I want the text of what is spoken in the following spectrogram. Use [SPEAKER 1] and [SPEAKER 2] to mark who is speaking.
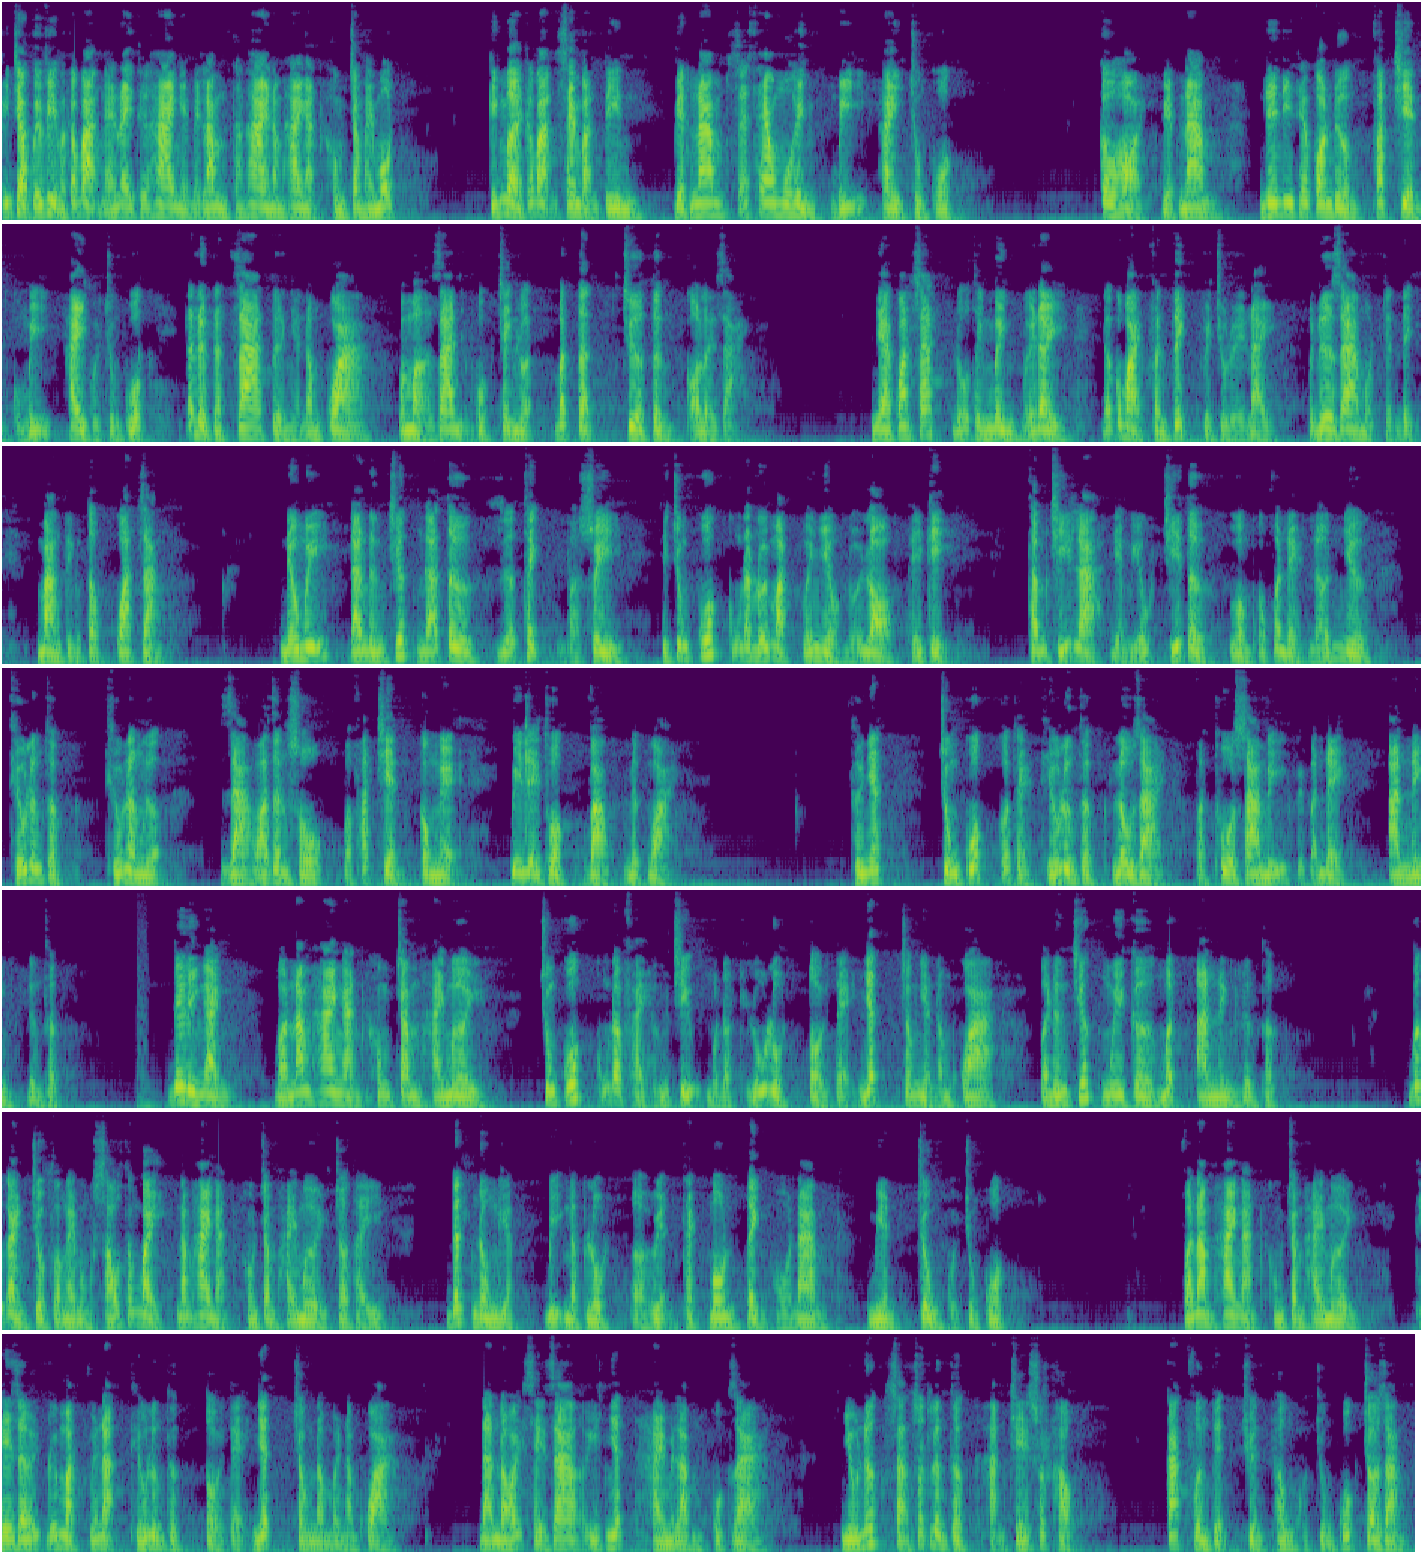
[SPEAKER 1] Kính chào quý vị và các bạn ngày hôm nay thứ hai ngày 15 tháng 2 năm 2021. Kính mời các bạn xem bản tin Việt Nam sẽ theo mô hình Mỹ hay Trung Quốc. Câu hỏi Việt Nam nên đi theo con đường phát triển của Mỹ hay của Trung Quốc đã được đặt ra từ nhiều năm qua và mở ra những cuộc tranh luận bất tận chưa từng có lời giải. Nhà quan sát Đỗ Thanh Minh mới đây đã có bài phân tích về chủ đề này và đưa ra một nhận định mang tính tổng quát rằng, nếu Mỹ đang đứng trước ngã tư giữa thịnh và suy thì Trung Quốc cũng đã đối mặt với nhiều nỗi lo thế kỷ, thậm chí là điểm yếu trí tử gồm các vấn đề lớn như thiếu lương thực, thiếu năng lượng, già hóa dân số và phát triển công nghệ bị lệ thuộc vào nước ngoài. Thứ nhất, Trung Quốc có thể thiếu lương thực lâu dài và thua xa Mỹ về vấn đề an ninh lương thực. Đây là hình ảnh vào năm 2020, Trung Quốc cũng đã phải hứng chịu một đợt lũ lụt tồi tệ nhất trong nhiều năm qua và đứng trước nguy cơ mất an ninh lương thực. Bức ảnh chụp vào ngày 6 tháng 7 năm 2020 cho thấy đất nông nghiệp bị ngập lụt ở huyện Thạch Môn, tỉnh Hồ Nam, miền Trung của Trung Quốc. Vào năm 2020, thế giới đối mặt với nạn thiếu lương thực tồi tệ nhất trong 50 năm qua. Nạn đói xảy ra ở ít nhất 25 quốc gia. Nhiều nước sản xuất lương thực hạn chế xuất khẩu. Các phương tiện truyền thông của Trung Quốc cho rằng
